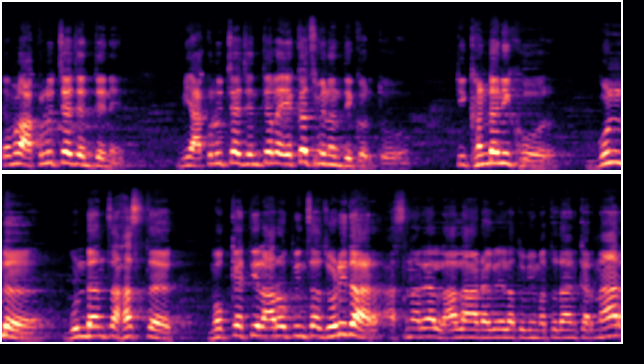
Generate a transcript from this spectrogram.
त्यामुळं अकलूजच्या जनतेने मी अकलूजच्या जनतेला एकच विनंती करतो की खंडणीखोर गुंड गुंडांचा हस्तक मोक्यातील आरोपींचा जोडीदार असणाऱ्या लाला आडगळेला तुम्ही मतदान करणार.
